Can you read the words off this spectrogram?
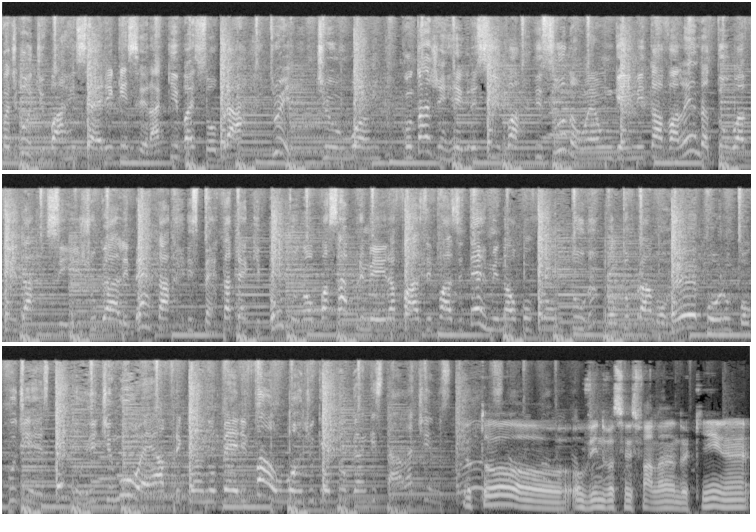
código de barra em série, quem será que vai sobrar? 3, 2, 1, contagem regressiva, isso não é um game, tá valendo a tua vida. Se julgar liberta, esperta até que ponto não passar a primeira fase, fase terminar o confronto. Pronto pra morrer por um pouco de respeito, o ritmo é africano, perifal, world, gueto, gangsta, latinos. Eu tô ouvindo vocês falando aqui, né?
